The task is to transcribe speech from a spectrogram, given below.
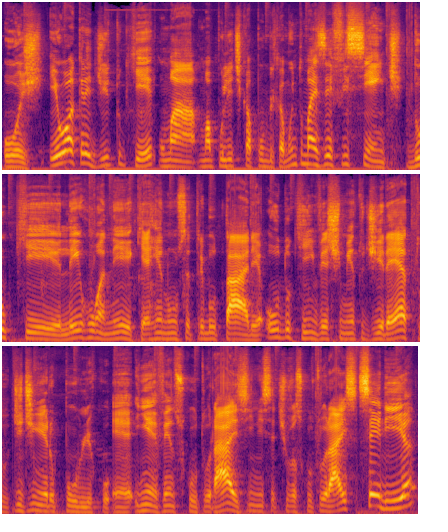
hoje. Eu acredito que uma, uma política pública muito mais eficiente do que Lei Rouanet, que é renúncia tributária, ou do que investimento direto de dinheiro público é, em eventos culturais, iniciativas culturais, seria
